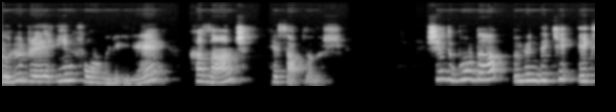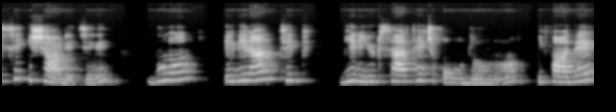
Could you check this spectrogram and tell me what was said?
bölü Rin formülü ile kazanç hesaplanır. Şimdi burada önündeki eksi işareti bunun eviren tip bir yükselteç olduğunu ifade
